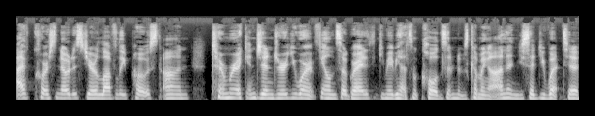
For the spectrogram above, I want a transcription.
I, of course, noticed your lovely post on turmeric and ginger. You weren't feeling so great. I think you maybe had some cold symptoms coming on, and you said you went to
